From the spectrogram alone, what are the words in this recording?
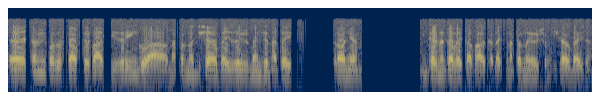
e, co mi pozostało w tej walki z ringu, a na pewno dzisiaj obejrzę, już będzie na tej stronie internetowej ta walka, także na pewno już dzisiaj obejrzę.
